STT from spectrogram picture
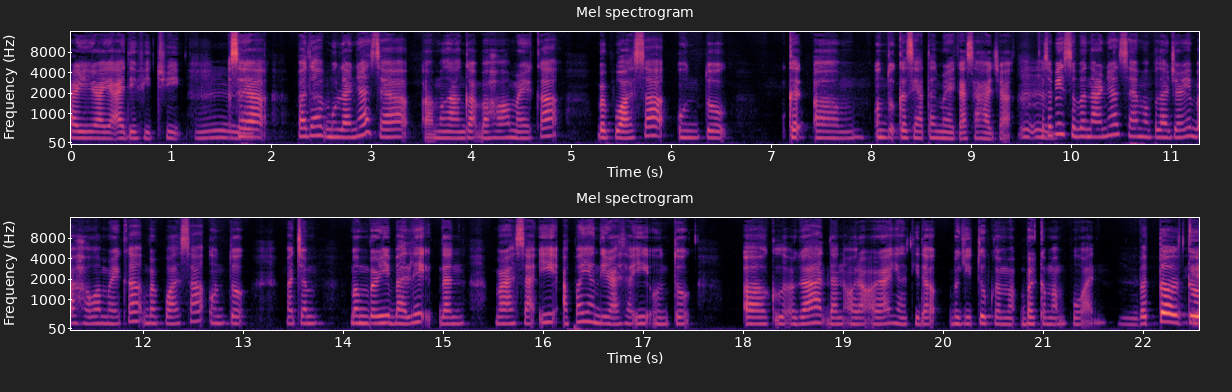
Hari Raya Aidilfitri. Hmm. Saya pada mulanya saya uh, menganggap bahawa mereka berpuasa untuk ke, um, untuk kesihatan mereka sahaja. Mm-mm. Tetapi sebenarnya saya mempelajari bahawa mereka berpuasa untuk macam memberi balik dan merasai apa yang dirasai untuk uh, keluarga dan orang-orang yang tidak begitu berkema- berkemampuan. Hmm, Betul tu.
